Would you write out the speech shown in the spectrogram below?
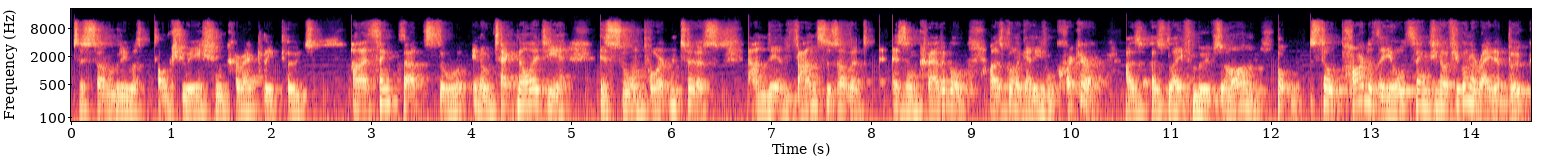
to somebody with punctuation correctly put? And I think that's the, you know, technology is so important to us and the advances of it is incredible. And it's going to get even quicker as, as life moves on. But still part of the old things, you know, if you're going to write a book,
